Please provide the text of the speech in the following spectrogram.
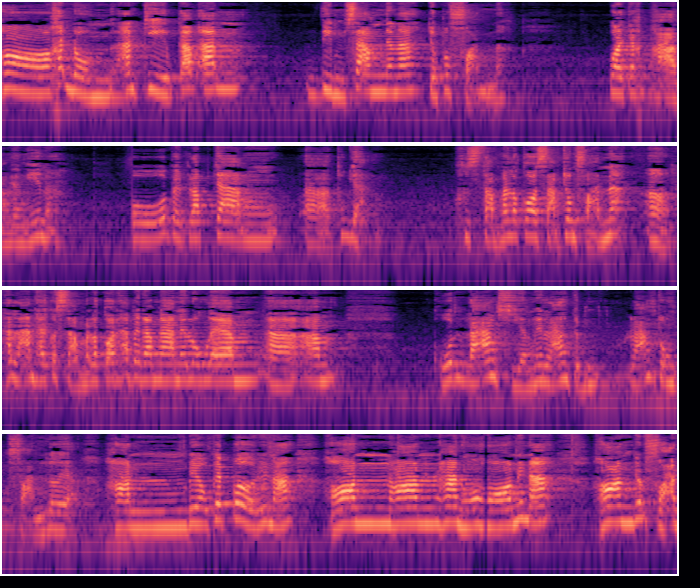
ห่อขนมอันจีบกับอันดิ่มซำเนี่ยนะจนประฝันนะ กว่าจะผ่านอย่างนี้นะโอ้เป็นรับจ้างทุกอย่าง คือสับมะละกอสับจนฝันน่ะถ้าร้านไทยก็สับมะละกอถ้าไปทำงานในโรงแรมอ่าคุณล้างเขียงเนี่ยล้างจนล้างจนฝันเลยอะหั่น bell pepper ด้วยนะหั่นหั่นหั่นหัวหอมนี่นะหั่นจนฝัน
